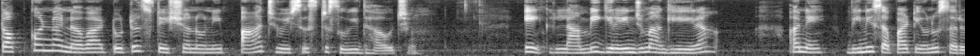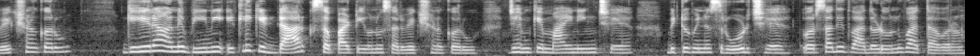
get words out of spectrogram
ટોપકોનના નવા ટોટલ સ્ટેશનોની પાંચ વિશિષ્ટ સુવિધાઓ છે. એક, લાંબી રેન્જમાં ઘેરા અને ભીની સપાટીઓનું સર્વેક્ષણ કરવું. ઘેરા અને ભીની એટલે કે ડાર્ક સપાટીઓનું સર્વેક્ષણ કરવું, જેમ કે માઇનિંગ છે બિટુમિનસ રોડ છે, વરસાદી વાદળોનું વાતાવરણ.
